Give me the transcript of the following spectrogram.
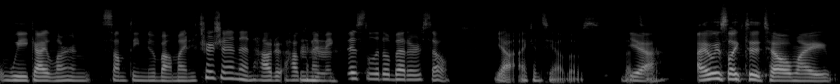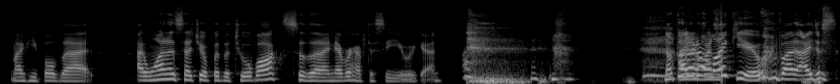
week i learn something new about my nutrition and how to how can i Mhm. make this a little better so yeah i can see how those yeah. hard. I always like to tell my my people that I want to set you up with a toolbox so that I never have to see you again. Not that I, don't, wanna- like you, but I just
